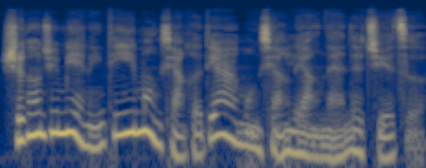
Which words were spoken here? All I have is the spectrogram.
石康君面临第一梦想和第二梦想两难的抉择。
